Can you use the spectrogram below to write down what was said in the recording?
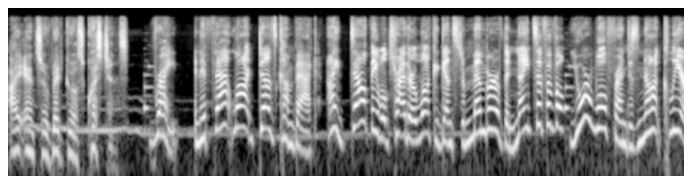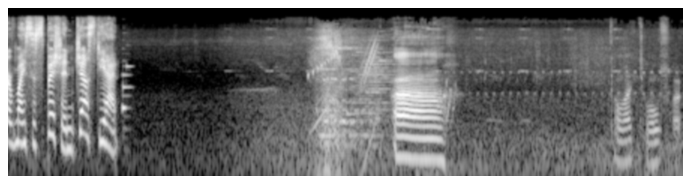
I answer Red Girl's questions. Right. And if that lot does come back, I doubt they will try their luck against a member of the Knights of Evo. Your wolf friend is not clear of my suspicion just yet. Uh. Collect wolf hook.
